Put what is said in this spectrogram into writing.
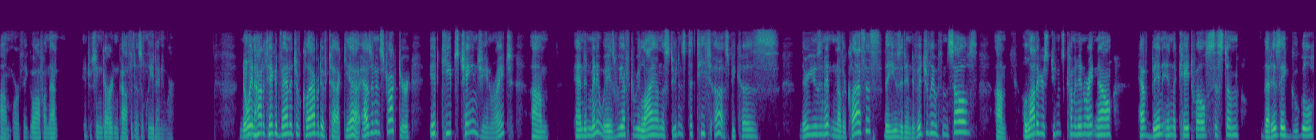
um, or if they go off on that interesting garden path that doesn't lead anywhere. Knowing how to take advantage of collaborative tech yeah as an instructor it keeps changing right? Um, and in many ways, we have to rely on the students to teach us because they're using it in other classes. They use it individually with themselves. Um, a lot of your students coming in right now have been in the K-12 system that is a Google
